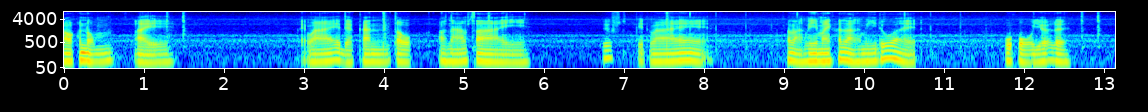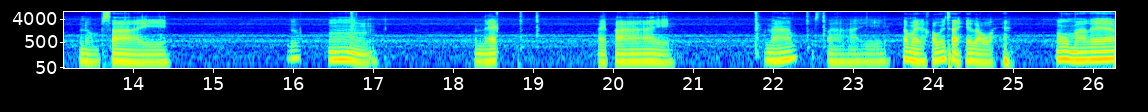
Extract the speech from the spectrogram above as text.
เอาขนมใส่ใส่ ไว้ เดี๋ยวกันตก เอาน้ำใส่ปึ๊บปิดไว้ ข้างหลังมีไหมข้างหลังมีด้วย โอ้โห เยอะเลย ขนมใส่ปึ๊บอืมสแน็คใส่ไป น้ำใส่ทำไมเขาไม่ใส่ให้เราโอ้มาแล้ว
